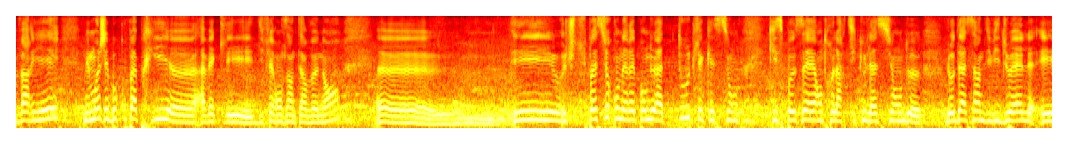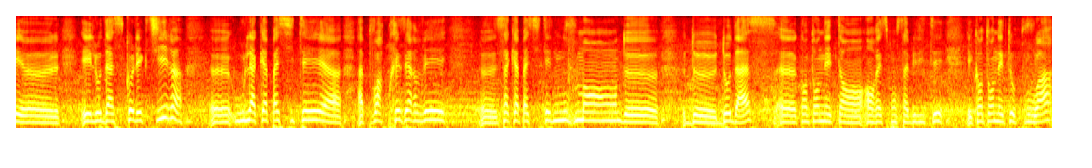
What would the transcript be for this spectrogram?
variés. Mais moi, j'ai beaucoup appris avec les différents intervenants. Je ne suis pas sûre qu'on ait répondu à toutes les questions qui se posaient entre l'articulation de l'audace individuelle et, euh, l'audace collective, euh, ou la capacité à, pouvoir préserver euh, sa capacité de mouvement, de- de- d'audace quand on est en responsabilité et quand on est au pouvoir.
